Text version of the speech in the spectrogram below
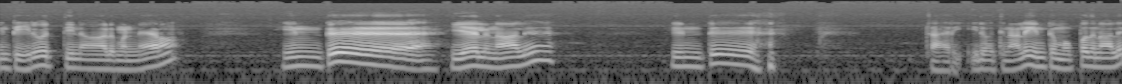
இன்ட்டு இருபத்தி நாலு மணி நேரம். இன்ட்டு ஏழு நாலு இன்ட்டு சாரி இருபத்தி நாலு இன்ட்டு முப்பது நாலு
